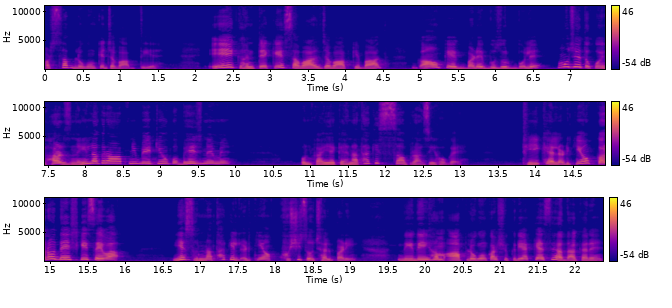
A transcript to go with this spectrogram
और सब लोगों के जवाब दिए। एक घंटे के सवाल जवाब के बाद गाँव के एक बड़े बुज़ुर्ग बोले, मुझे तो कोई हर्ज नहीं लग रहा अपनी बेटियों को भेजने में। उनका यह कहना था कि सब राज़ी हो गए। ठीक है, लड़कियों, करो देश की सेवा। ये सुनना था कि लड़कियाँ खुशी से उछल पड़ी। दीदी, हम आप लोगों का शुक्रिया कैसे अदा करें?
